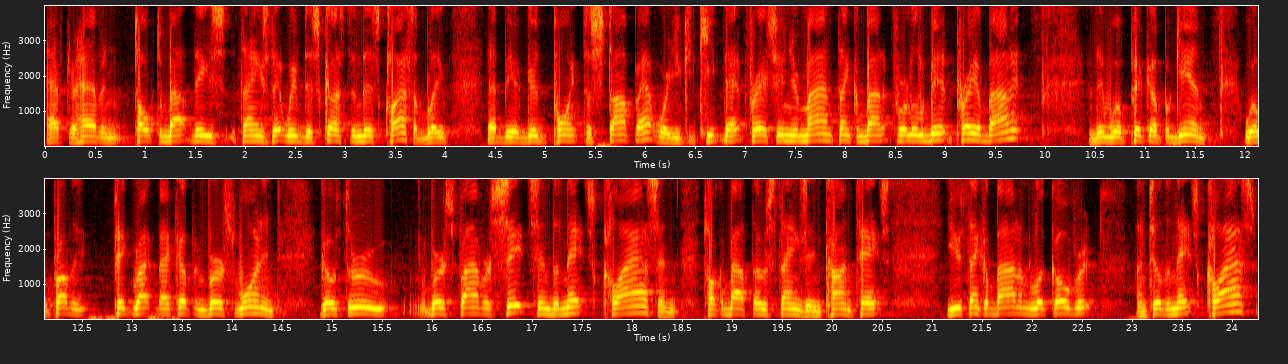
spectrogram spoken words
after having talked about these things that we've discussed in this class. I believe that'd be a good point to stop at where you could keep that fresh in your mind, think about it for a little bit, pray about it, and then we'll pick up again. We'll probably pick right back up in verse 1 and go through verse 5 or 6 in the next class and talk about those things in context. You think about them, look over it until the next class.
